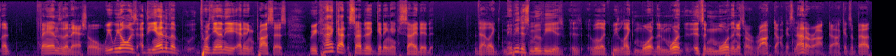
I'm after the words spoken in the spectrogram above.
that fans of the national we, we always at the end of the towards the end of the editing process we kind of got started getting excited that like maybe this movie is, is will like be like more than more it's like more than just a rock doc. It's not a rock doc. It's about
